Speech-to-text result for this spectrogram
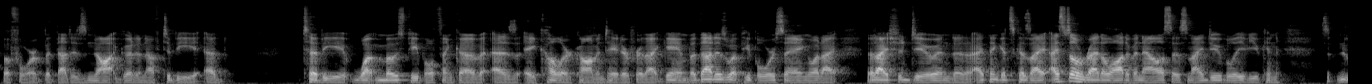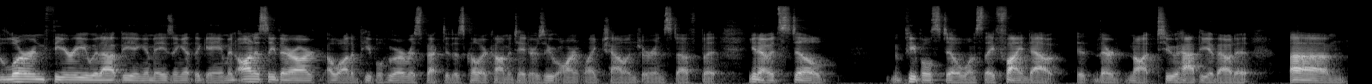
before but that is not good enough to be a to be what most people think of as a color commentator for that game. But that is what people were saying what I that I should do, and uh, I think it's because I, I still read a lot of analysis, and I do believe you can learn theory without being amazing at the game. And honestly, there are a lot of people who are respected as color commentators who aren't like Challenger and stuff. But you know, it's still people still once they find out it, they're not too happy about it. Um,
